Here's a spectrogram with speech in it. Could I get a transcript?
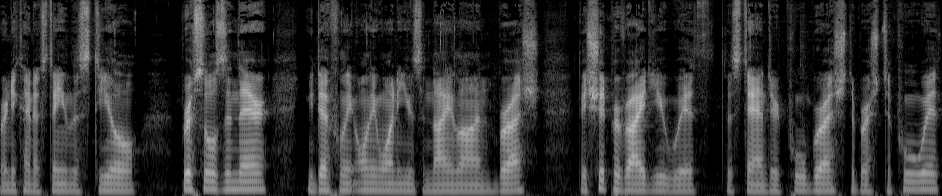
or any kind of stainless steel bristles in there. You definitely only want to use a nylon brush. They should provide you with the standard pool brush the brush to pool with.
